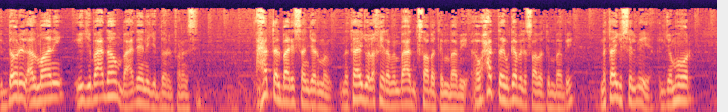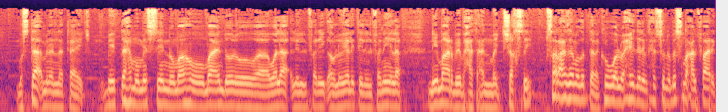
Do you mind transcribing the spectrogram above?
الدوري الألماني يجي بعدهم بعدين يجي الدوري الفرنسي. حتى الباريس سان جيرمان نتائجه الأخيرة من بعد إصابة إمبابي أو حتى قبل إصابة إمبابي نتائجه سلبية. الجمهور مستاء من النتائج. بيتهموا ميسي إنه ما هو ما عنده ولاء للفريق أو loyalty للفنيله نيمار بيبحث عن مجد شخصي. بصراحة زي ما قلت لك هو الوحيد اللي بتحس إنه بيصنع الفارق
